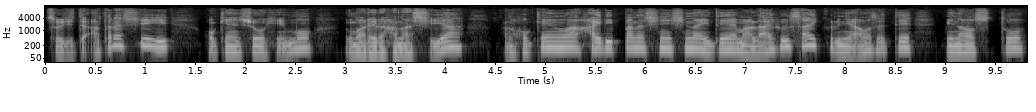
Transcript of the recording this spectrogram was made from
通じて新しい保険商品も生まれる話や、あの保険は入りっぱなしにしないで、まあライフサイクルに合わせて見直すと、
